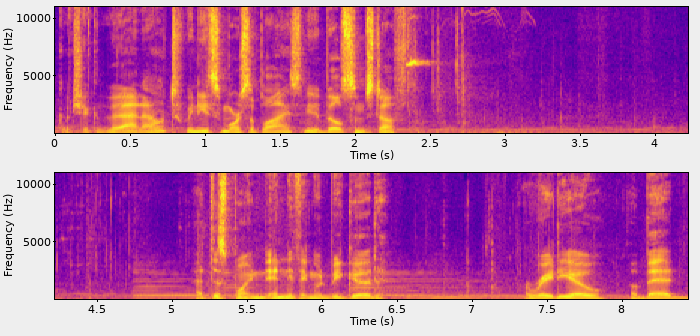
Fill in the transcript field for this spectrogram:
Go check that out. We need some more supplies. Need to build some stuff. At this point, anything would be good. A radio, a bed,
